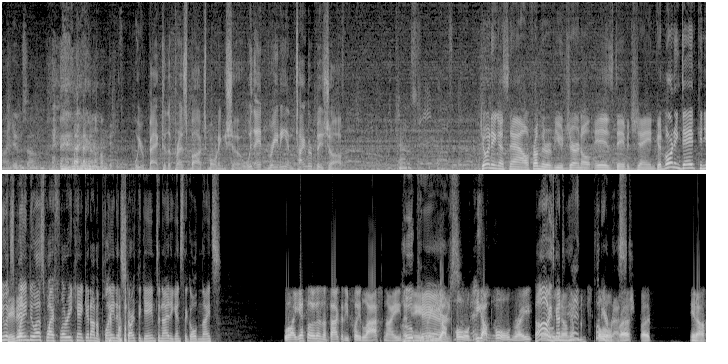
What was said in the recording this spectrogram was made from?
Uh, give him some. We're back to the Press Box Morning Show with Ed Graney and Tyler Bischoff. joining us now from the review journal is david schoen good morning dave can you David? explain to us why fleury can't get on a plane and start the game tonight against the golden knights Well, I guess other than the fact that he played last night, Who I mean, he got pulled. He got pulled, right? Oh, he's got- you know, yeah, maybe he's plenty still of rest. fresh, but you know,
